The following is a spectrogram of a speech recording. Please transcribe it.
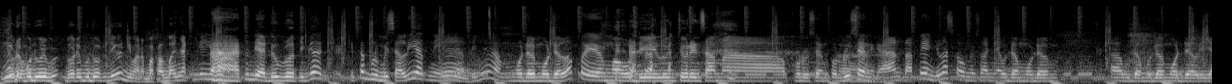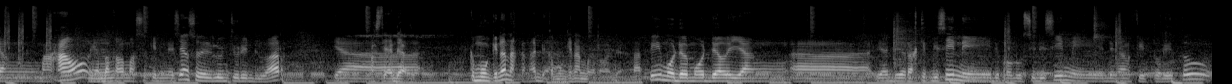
2000 2023 gimana? Bakal banyak nih? Nah itu dia 2023 kita belum bisa lihat nih Hmm. artinya model-model apa yang mau diluncurin sama produsen-produsen kan tapi yang jelas kalau misalnya udah model uh, udah model-model yang mahal yang Hmm. bakal masuk ke Indonesia yang sudah diluncurin di luar ya Pasti ada. Kemungkinan akan ada Kemungkinan bakal ada. tapi model-model yang uh, ya dirakit di sini diproduksi di sini dengan fitur itu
